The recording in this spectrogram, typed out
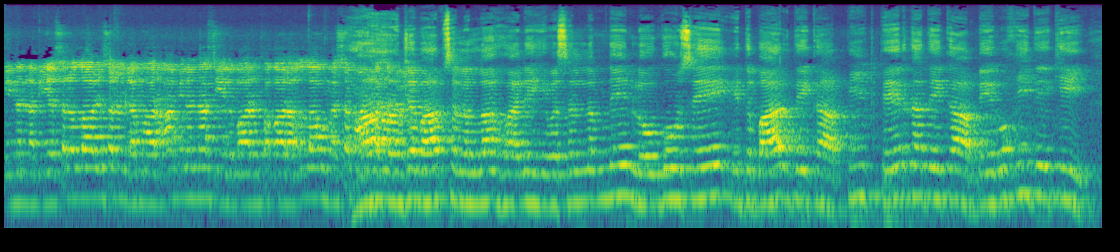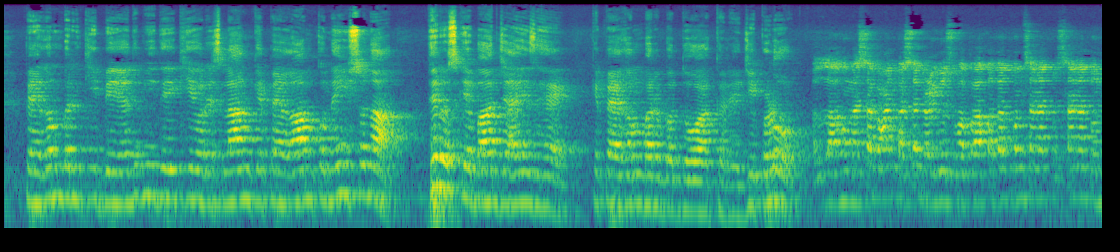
ان النبي صلى الله عليه وسلم لما راى من الناس ادبارا فقال اللهم سبحا ہاں جب آپ صلی اللہ علیہ وسلم نے لوگوں سے ادبار دیکھا پیٹ پھیرنا دیکھا بے رخی دیکھی پیغمبر کی بے ادبی دیکھی اور اسلام کے پیغام کو نہیں سنا پھر اس کے بعد جائز ہے کہ پیغمبر بد دعا کرے۔ جی پڑھو۔ اللهم سبعا وسبع يوسف وفاقتكم سنة سنة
